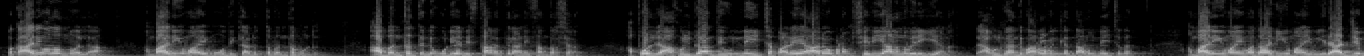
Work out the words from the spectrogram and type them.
അപ്പോൾ കാര്യം അതൊന്നുമല്ല അംബാനിയുമായി മോദിക്ക് അടുത്ത ബന്ധമുണ്ട്. ആ ബന്ധത്തിന്റെ കൂടി അടിസ്ഥാനത്തിലാണ് ഈ സന്ദർശനം. അപ്പോൾ രാഹുൽ ഗാന്ധി ഉന്നയിച്ച പഴയ ആരോപണം ശരിയാണെന്ന് വരികയാണ്. രാഹുൽ ഗാന്ധി പാർലമെന്റിൽ എന്താണ് ഉന്നയിച്ചത്? അംബാനിയുമായും അദാനിയുമായും ഈ രാജ്യം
